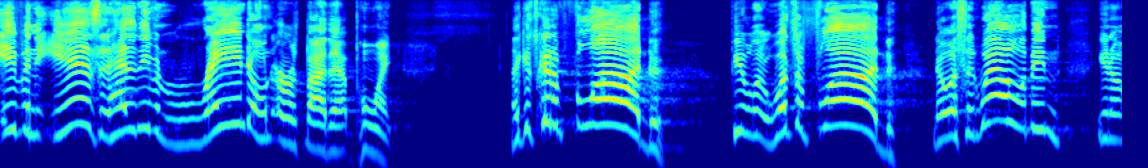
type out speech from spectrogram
even is. It hasn't even rained on earth by that point. Like it's going to flood. People are like, what's a flood? Noah said, well, I mean, you know,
